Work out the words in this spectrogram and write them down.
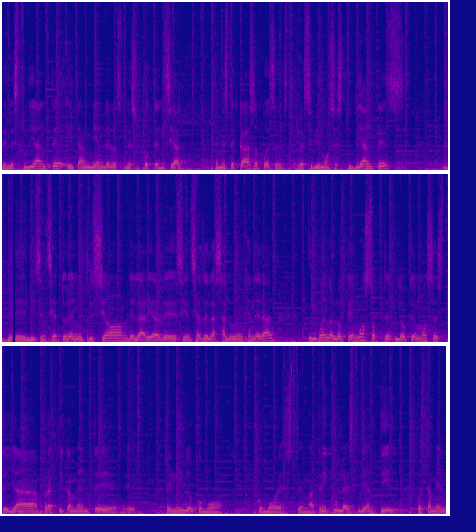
del estudiante y también de, de su potencial. En este caso, pues recibimos estudiantes de licenciatura en nutrición, del área de ciencias de la salud en general. Y bueno, lo que hemos, lo que hemos este, ya prácticamente eh, tenido como, como este, matrícula estudiantil, pues también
